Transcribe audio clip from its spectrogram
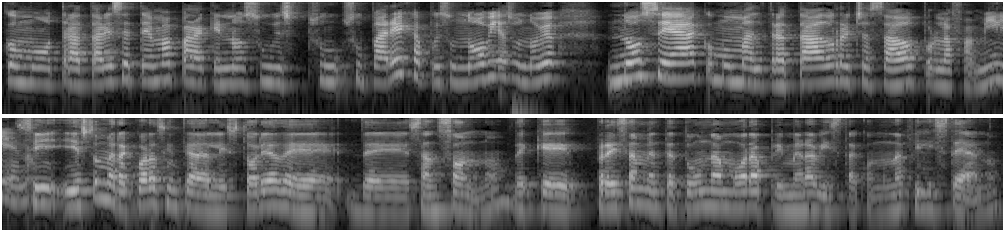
como tratar ese tema para que no su, su, pareja, pues su novia, su novio, no sea como maltratado, rechazado por la familia, ¿no? Sí, y esto me recuerda, Cintia, de la historia de, de Sansón, ¿no? De que precisamente tuvo un amor a primera vista con una filistea, ¿no?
